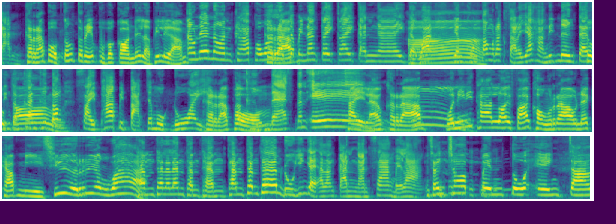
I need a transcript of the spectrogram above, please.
กัน ครับผมต้องเตรียมอุปกรณ์ด้วยเหรอพี่เหลือมเอาแน่นอนครับ เพราะว่าครับเราจะไปนั่งใกล้ ๆ กันไงแต่ว่าอ่ายัยังคงต้องรักษาระยะห่างนิดนึง แต่ถูกสิ่งสำคัญต้องคือต้องใส่ผ้าปิดปากจมูกด้วยครับก็คืผอมแมสนั่นเอง ใช่แล้วครับอืมวันนี้นิทานลอยฟ้าของเรานะครับ มีชื่อเรื่องว่าทำทะละแลมทำแทมทำทำแทมดูยิ่งใหญ่อลังการงานสร้างไหมล่ะฉันชอบเป็นตัวเองจัง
